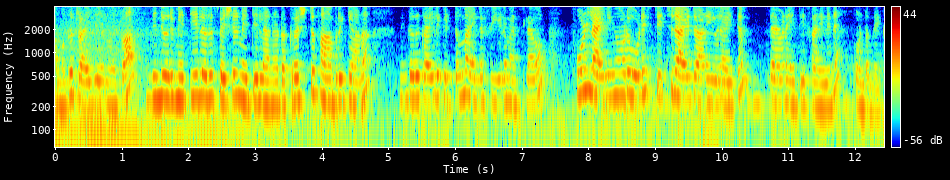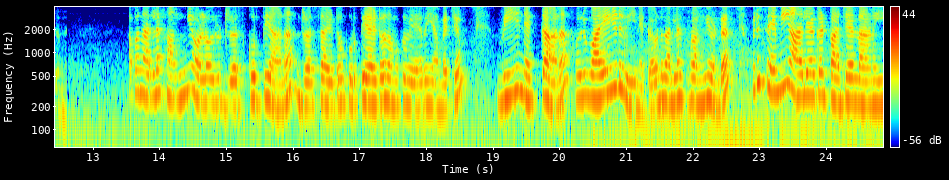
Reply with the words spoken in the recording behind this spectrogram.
നമുക്ക് ട്രൈ ചെയ്ത് നോക്കാം. ഇതിന്റെ ഒരു മെറ്റീരിയൽ ഒരു സ്പെഷ്യൽ മെറ്റീരിയലാണ് കേട്ടോ. ക്രഷ്ഡ് ഫാബ്രിക് ആണ്. നിങ്ങൾക്കത് കയ്യിൽ കിട്ടുമ്പോൾ അതിന്റെ ഫീൽ മനസ്സിലാവും. ഫുൾ ലൈനിങ്ങോട് കൂടി സ്റ്റിച്ച്ഡ് ആയിട്ടാണ് ഈ ഒരു ഐറ്റം സെവൻ എയ്റ്റി ഫൈവിന് കൊണ്ടുവന്നേക്കുന്നത്. അപ്പോൾ നല്ല ഭംഗിയുള്ള ഒരു ഡ്രസ് കുർത്തിയാണ്. ഡ്രസ്സായിട്ടോ കുർത്തിയായിട്ടോ നമുക്ക് വെയർ ചെയ്യാൻ പറ്റും. വി നെക്കാണ് ഒരു വൈഡ് വി നെക്ക് അതുകൊണ്ട് നല്ല ഭംഗിയുണ്ട്. ഒരു സെമി ആലിയ കട്ട് പാറ്റേണിലാണ് ഈ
